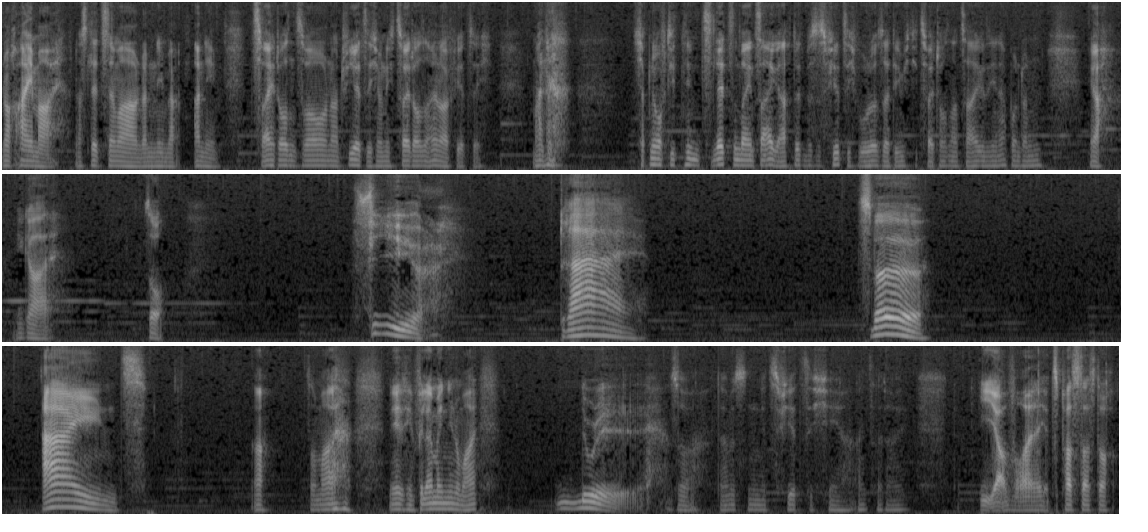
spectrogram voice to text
Noch einmal. Das letzte Mal. Und dann nehmen wir annehmen. 2240 und nicht 2140. Mann. Ich habe nur auf die, die letzten beiden Zahlen geachtet, bis es 40 wurde, seitdem ich die 2000er Zahl gesehen habe. Und dann, ja, egal. So. 4. 3. 2. 1. Ah, nochmal. Ne, den Fehler meine ich normal. 0. So, da müssen jetzt 40 her. 1, 2, 3. Jawohl, jetzt passt das doch.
